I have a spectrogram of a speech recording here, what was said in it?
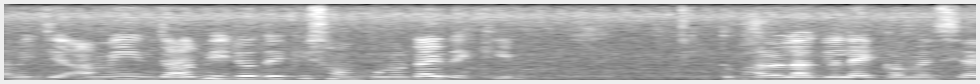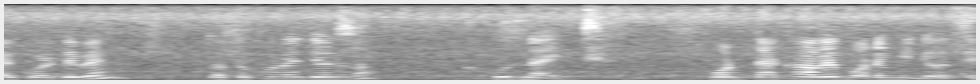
আমি যে, আমি যার ভিডিও দেখি সম্পূর্ণটাই দেখি। তো ভালো লাগলে লাইক কমেন্ট শেয়ার করে দেবেন। ততক্ষণের জন্য গুড নাইট পর দেখা হবে পরে ভিডিওতে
